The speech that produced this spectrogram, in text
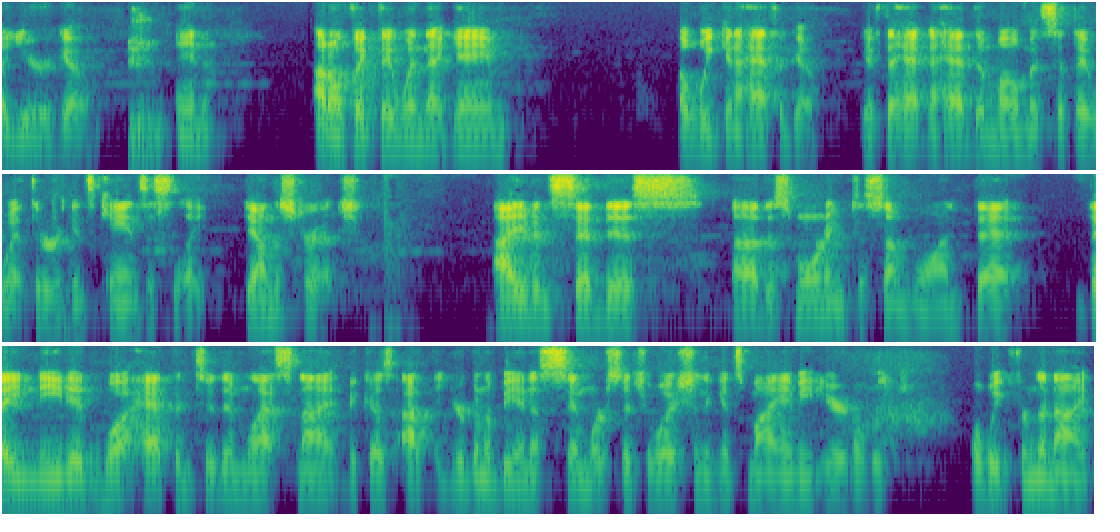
a year ago. and I don't think they win that game a week and a half ago. if they hadn't had the moments that they went through against Kansas late down the stretch. I even said this uh, this morning to someone that they needed what happened to them last night because I, you're going to be in a similar situation against Miami here in a week, a week from the night.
